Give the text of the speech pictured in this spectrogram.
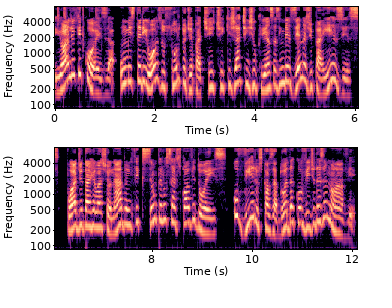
E olha que coisa! Um misterioso surto de hepatite que já atingiu crianças em dezenas de países pode estar relacionado à infecção pelo SARS-CoV-2, o vírus causador da Covid-19.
